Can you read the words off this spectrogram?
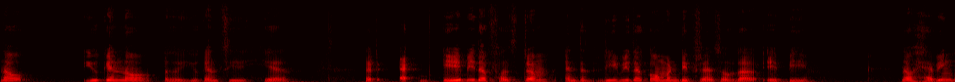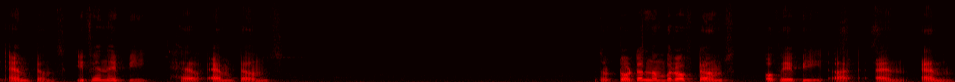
Now you can know uh, you can see here that a be the first term and the d be the common difference of the AP now having m terms. If an AP have m terms the total number of terms of AP are n m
